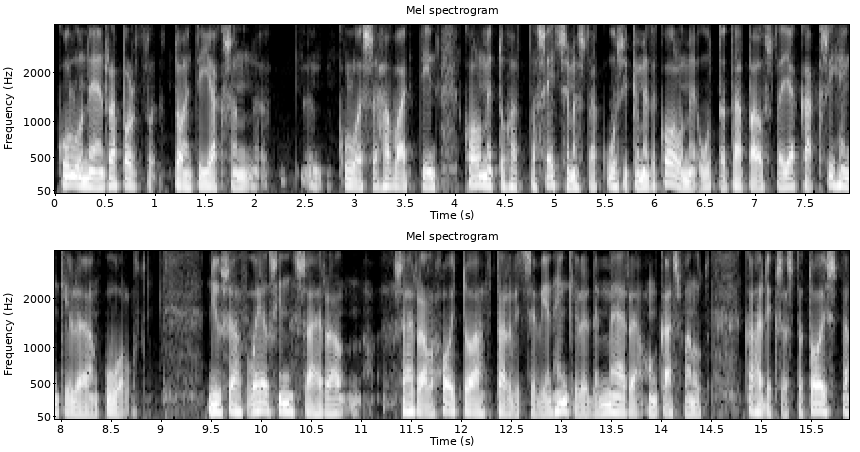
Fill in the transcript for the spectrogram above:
kuluneen raportointijakson kuluessa havaittiin 3763 uutta tapausta ja kaksi henkilöä on kuollut. New South Walesin sairaal- sairaalahoitoa tarvitsevien henkilöiden määrä on kasvanut 18,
